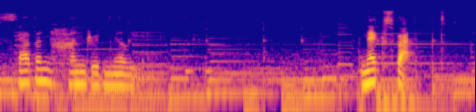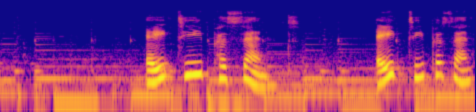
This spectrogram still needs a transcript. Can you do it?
700 million. Next fact. 80%, 80%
